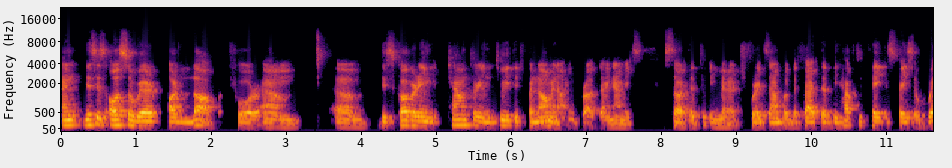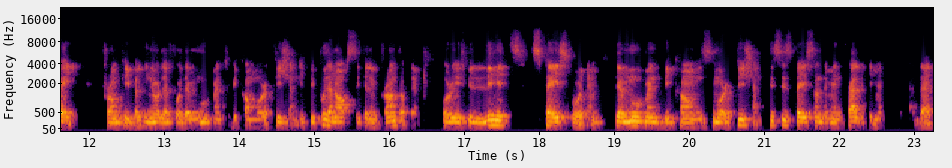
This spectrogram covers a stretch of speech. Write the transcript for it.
And this is also where our love for um, um, discovering counterintuitive phenomena in crowd dynamics started to emerge. For example, the fact that we have to take a space away from people in order for their movement to become more efficient. If we put an obstacle in front of them, or if we limit space for them, their movement becomes more efficient. This is based on the mentality that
